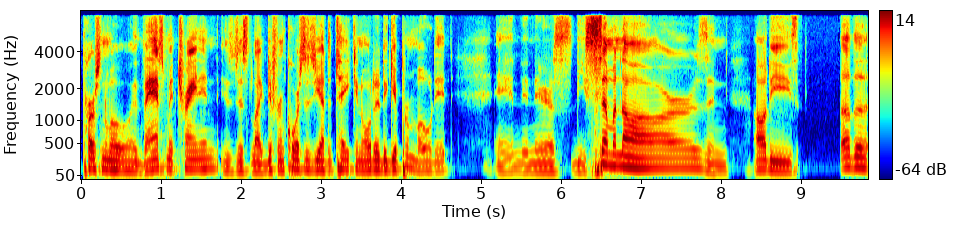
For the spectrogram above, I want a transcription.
personal advancement training is just like different courses you have to take in order to get promoted. And then there's these seminars and all these other.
